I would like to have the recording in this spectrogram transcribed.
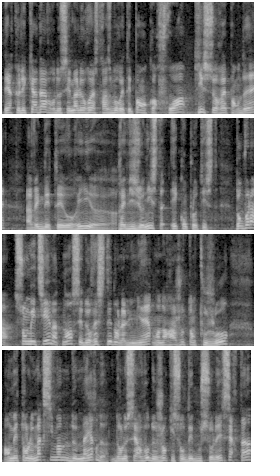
C'est-à-dire que les cadavres de ces malheureux à Strasbourg n'étaient pas encore froids, qu'ils se répandaient avec des théories euh, révisionnistes et complotistes. Donc voilà, son métier maintenant, c'est de rester dans la lumière en en rajoutant toujours, en mettant le maximum de merde dans le cerveau de gens qui sont déboussolés, certains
